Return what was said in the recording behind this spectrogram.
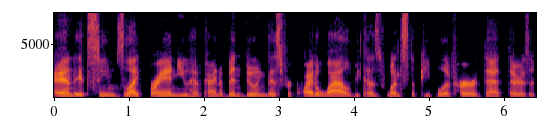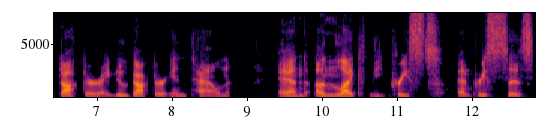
And it seems like, Bran, you have kind of been doing this for quite a while because once the people have heard that there is a doctor, a new doctor in town, and unlike the priests and priestesses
